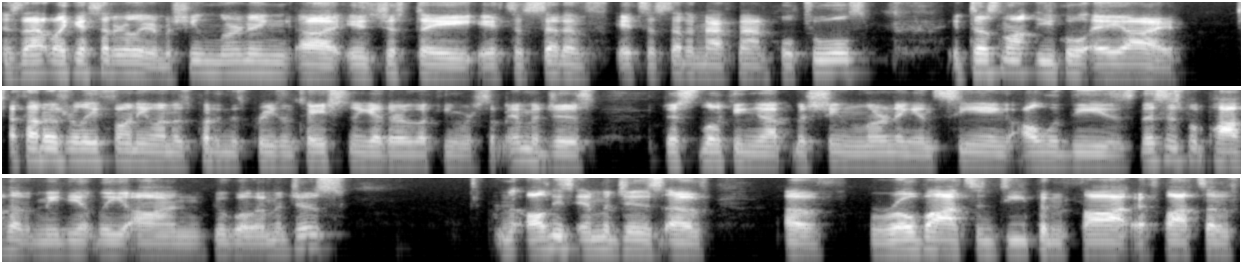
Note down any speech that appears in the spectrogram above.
is that like i said earlier machine learning uh, is just a it's a set of it's a set of mathematical tools. It does not equal ai i. Thought it was really funny when i was putting this presentation together looking for some images just looking up machine learning and seeing all of these this is what popped up immediately on google images. All these images of of robots deep in thought with lots of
